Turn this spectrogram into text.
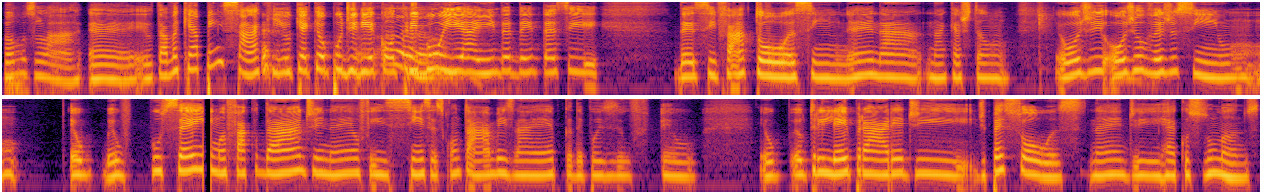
Vamos lá. É, eu estava aqui a pensar aqui o que é que eu poderia contribuir ainda dentro desse, desse fator, assim, né? Na, na questão. Hoje, hoje eu vejo assim, um, um, eu, eu cursei uma faculdade, né? Eu fiz ciências contábeis na época, depois eu, eu, eu, eu trilhei para a área de, de pessoas, né? De recursos humanos.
